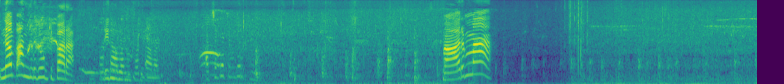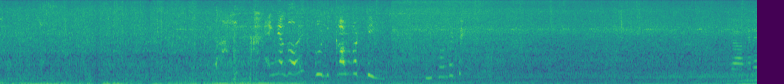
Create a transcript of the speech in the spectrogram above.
എന്നാ അപ്പൊ നോക്കി പറ. മാറുമ്മ അങ്ങനെ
